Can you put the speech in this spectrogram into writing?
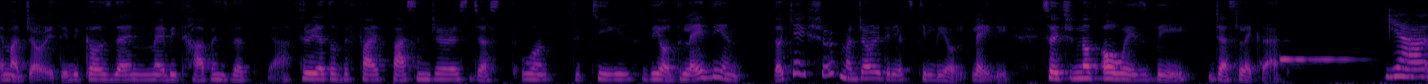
a majority because then maybe it happens that yeah three out of the five passengers just want to kill the old lady and okay sure majority let's kill the old lady so it should not always be just like that yeah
